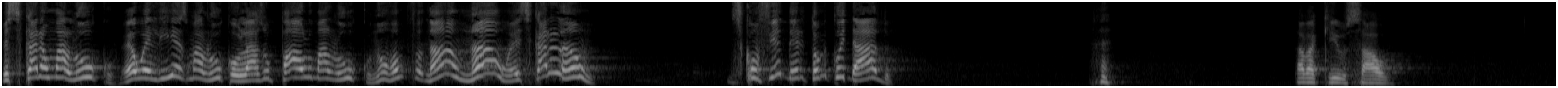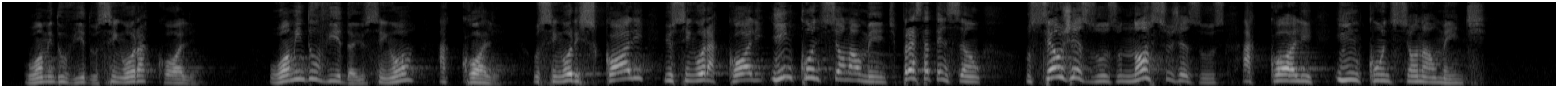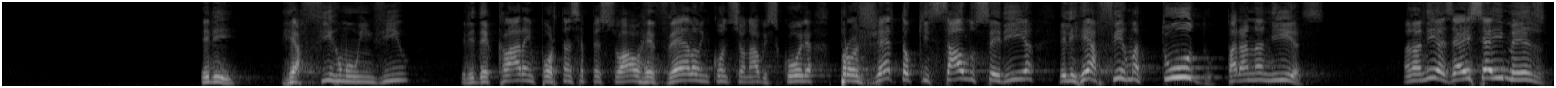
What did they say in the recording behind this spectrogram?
Esse cara é um maluco, é o Elias maluco, o Lázaro Paulo maluco. Não vamos, não, não, esse cara não. Desconfia dele, tome cuidado. Estava aqui o Saulo. O homem duvida, o Senhor acolhe. O homem duvida e o Senhor acolhe. O Senhor escolhe e o Senhor acolhe incondicionalmente. Presta atenção. O seu Jesus, o nosso Jesus, acolhe incondicionalmente. Ele reafirma o envio, ele declara a importância pessoal, revela o incondicional escolha, projeta o que Saulo seria, ele reafirma tudo para Ananias. Ananias, é esse aí mesmo.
